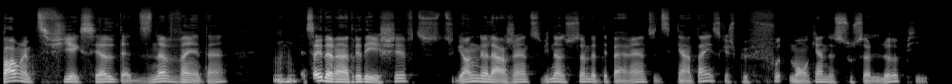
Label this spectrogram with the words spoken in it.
pars un petit fichier Excel, tu as 19-20 ans, Mmh Essaye de rentrer des chiffres, tu, gagnes de l'argent, tu vis dans le sous-sol de tes parents, tu te dis quand est-ce que je peux foutre mon camp de sous-sol-là? Puis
